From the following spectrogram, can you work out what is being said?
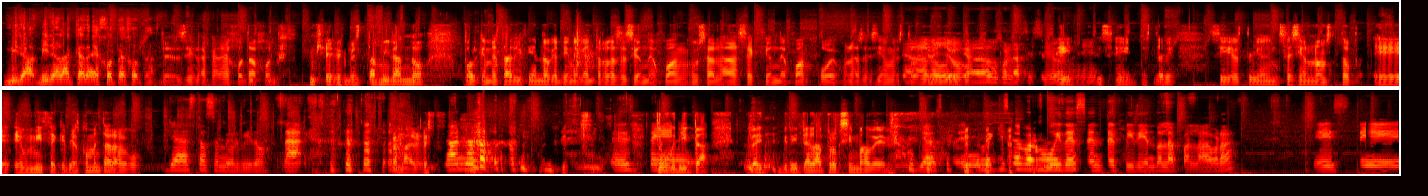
Mira, mira la cara de JJ. Sí, la cara de JJ, que me está mirando porque me está diciendo que tiene que entrar la sesión de Juan, o sea, la sección de Juan. Joder, con la sesión. Estoy yo, con la sesión. Sí, ¿eh? sí, sí, estoy, sí, estoy en sesión non-stop. Eh, Eunice, ¿querías comentar algo? Ya hasta se me olvidó. Vale. No, no. Este... Tú grita, grita la próxima vez. Ya, me quise ver muy decente pidiendo la palabra. Este,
